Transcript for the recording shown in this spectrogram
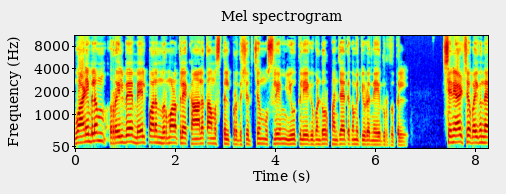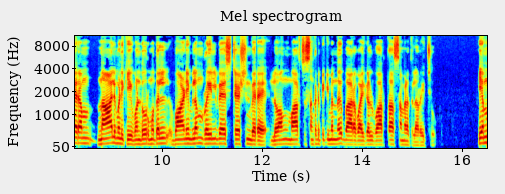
Vaniyambalam railway മേൽപ്പാലം നിർമ്മാണത്തിലെ കാലതാമസത്തിൽ പ്രതിഷേധിച്ച് മുസ്ലിം യൂത്ത് ലീഗ് വണ്ടൂർ പഞ്ചായത്ത് കമ്മിറ്റിയുടെ നേതൃത്വത്തിൽ. ശനിയാഴ്ച വൈകുന്നേരം നാല് മണിക്ക് വണ്ടൂർ മുതൽ വാണിയമ്പലം റെയിൽവേ സ്റ്റേഷൻ വരെ ലോങ് മാർച്ച് സംഘടിപ്പിക്കുമെന്ന് ഭാരവാഹികൾ വാർത്താ സമ്മേളനത്തിൽ അറിയിച്ചു. എം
